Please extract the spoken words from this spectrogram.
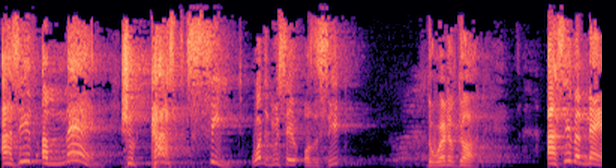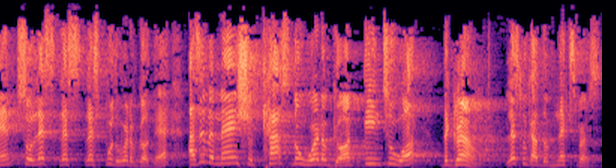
As if a man should cast seed. What did we say was the seed? The word of God. As if a man, so let's, let's, let's put the word of God there. As if a man should cast the word of God into what? The ground. Let's look at the next verse.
